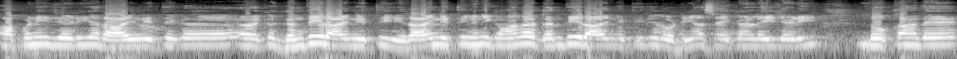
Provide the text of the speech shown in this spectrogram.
ਆਪਣੀ ਜਿਹੜੀ ਹੈ ਰਾਜਨੀਤਿਕ, ਇੱਕ ਗੰਦੀ ਰਾਜਨੀਤੀ ਰਾਜਨੀਤੀ ਵੀ ਨਹੀਂ ਕਹਾਂਗਾ ਗੰਦੀ ਰਾਜਨੀਤੀ ਦੀ ਰੋਟੀਆਂ ਸੇਕਣ ਲਈ ਜਿਹੜੀ ਲੋਕਾਂ ਦੇ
